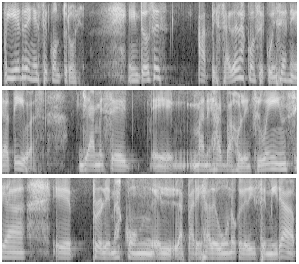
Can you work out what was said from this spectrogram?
Pierden ese control. Entonces, a pesar de las consecuencias negativas, llámese eh, manejar bajo la influencia, eh, problemas con la pareja de uno que le dice, mira,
